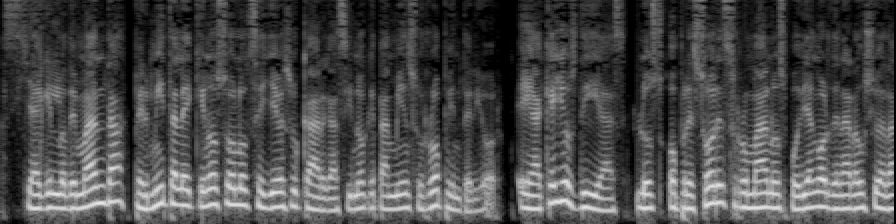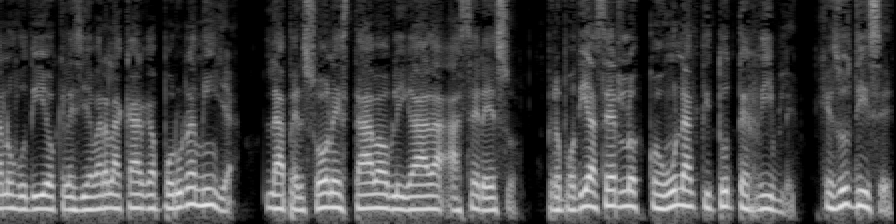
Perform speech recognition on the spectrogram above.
Si alguien lo demanda, permítale que no solo se lleve su carga, sino que también su ropa interior. En aquellos días, los opresores romanos podían ordenar a un ciudadano judío que les llevara la carga por una milla. La persona estaba obligada a hacer eso, pero podía hacerlo con una actitud terrible. Jesús dice,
